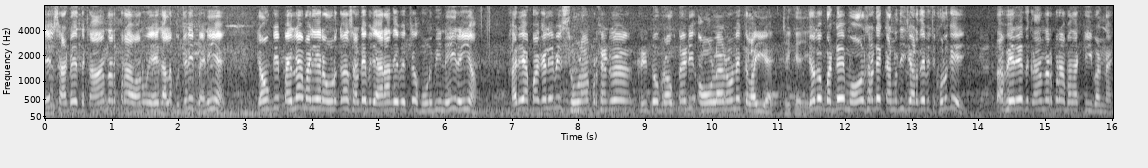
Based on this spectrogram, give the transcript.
ਇਹ ਸਾਡੇ ਦੁਕਾਨਦਾਰ ਭਰਾਵਾਂ ਨੂੰ ਇਹ ਗੱਲ ਬੁੱਝਣੀ ਪੈਣੀ ਹੈ ਕਿਉਂਕਿ ਪਹਿਲਾਂ ਵਾਲੀਆਂ ਰੌਣਕਾਂ ਸਾਡੇ ਬਾਜ਼ਾਰਾਂ ਦੇ ਵਿੱਚ ਹੁਣ ਵੀ ਨਹੀਂ ਰਹੀਆਂ। ਹਜੇ ਆਪਾਂ ਕਹਿੰਦੇ ਵੀ 16% ਖਰੀਦੋ ਫਰੋਖਤ ਜਿਹੜੀ ਆਨਲਾਈਨ ਉਹਨੇ ਚਲਾਈ ਹੈ। ਠੀਕ ਹੈ ਜੀ। ਜਦੋਂ ਵੱਡੇ ਮਾਲ ਸਾਡੇ ਕੰਨ ਦੀ ਜੜ ਦੇ ਵਿੱਚ ਖੁੱਲ ਗਏ ਤਾਂ ਫਿਰ ਇਹ ਦੁਕਾਨਦਾਰ ਭਰਾਵਾਂ ਦਾ ਕੀ ਬਣਨਾ ਹੈ?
